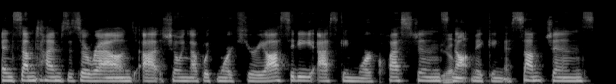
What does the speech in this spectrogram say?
and sometimes it's around uh, showing up with more curiosity, asking more questions, yep. not making assumptions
